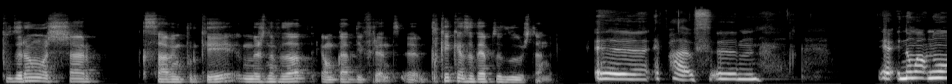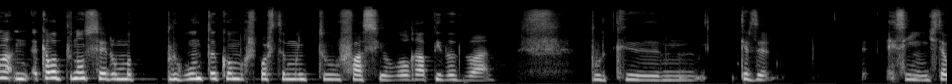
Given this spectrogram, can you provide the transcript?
poderão achar que sabem porquê, mas na verdade é um bocado diferente. Uh, porquê é que és adepta dos Thunder? Uh, epá, um, é, não, é- não, é- acaba por não ser uma pergunta com uma resposta muito fácil ou rápida de dar. Porque, hum, quer dizer, assim, isto é,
